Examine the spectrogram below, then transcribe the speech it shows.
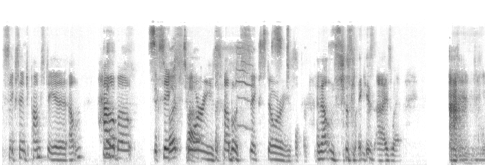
six inch pumps to you, Elton. How No. about six, six stories? How about six stories? And Elton's just like his eyes went. Ah, I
